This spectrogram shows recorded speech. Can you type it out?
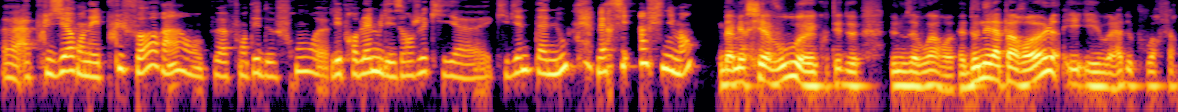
à plusieurs on est plus fort. Hein, on peut affronter de front les problèmes, les enjeux qui qui viennent à nous. Merci infiniment. Ben merci à vous, écoutez, de, de nous avoir donné la parole et, et voilà de pouvoir faire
